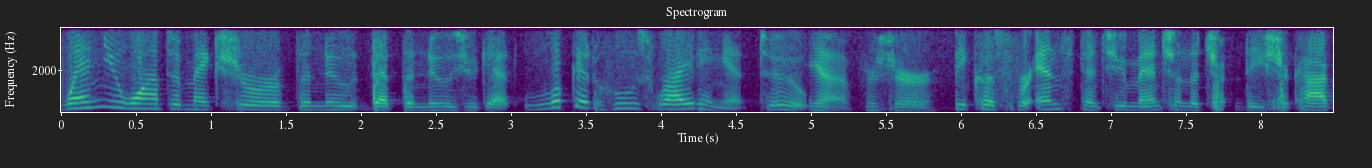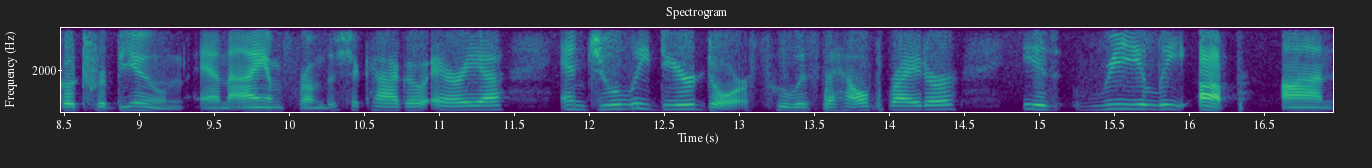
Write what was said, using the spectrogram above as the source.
When you want to make sure of the new that the news you get, look at who's writing it too. yeah, for sure. Because, for instance, you mentioned the Ch- the Chicago Tribune, and I am from the Chicago area, and Julie Deardorff, who is the health writer, is really up on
